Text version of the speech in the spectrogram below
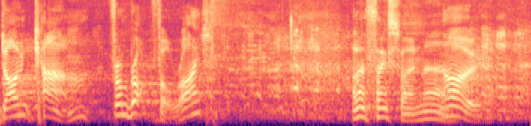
don't come from Brockville, right? I don't think so, no. No.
